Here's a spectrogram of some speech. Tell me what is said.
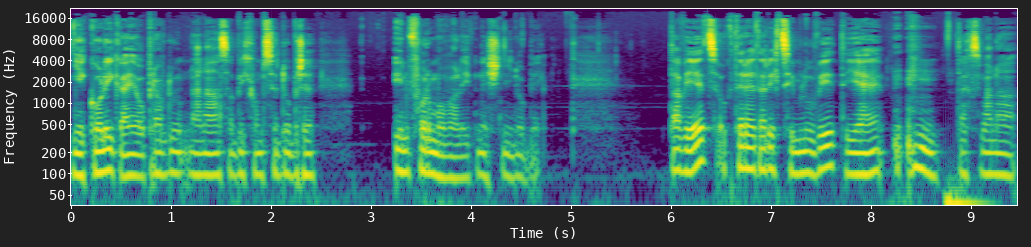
několik a je opravdu na nás, abychom se dobře informovali v dnešní době. Ta věc, o které tady chci mluvit, je takzvaná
